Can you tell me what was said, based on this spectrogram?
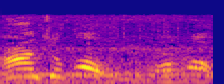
啊就够我够。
